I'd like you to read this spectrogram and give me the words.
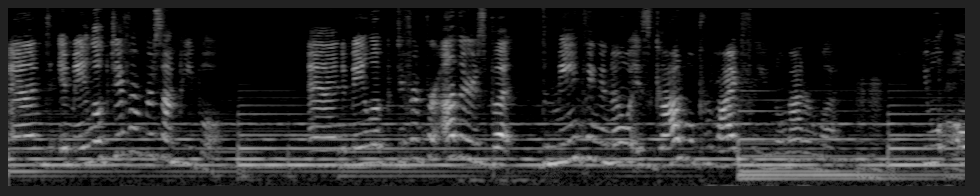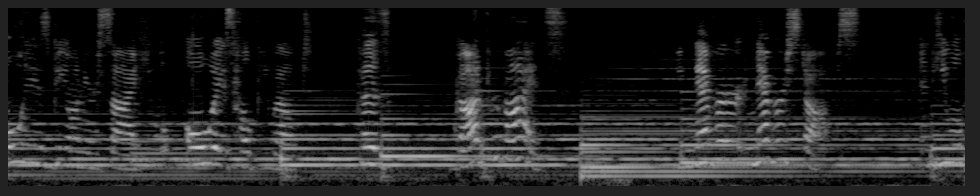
And it may look different for some people, and it may look different for others, but the main thing to know is God will provide for you matter what. hmm He will always be on your side. He will always help you out. Because God provides. He never, never stops. And He will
